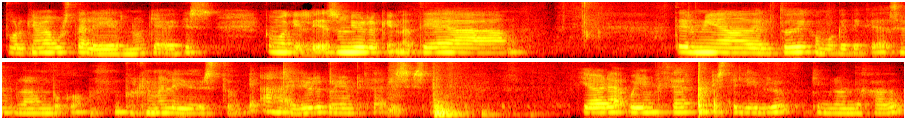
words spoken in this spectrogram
por qué me gusta leer, ¿no? Que a veces como que lees un libro que no te ha terminado del todo y como que te quedas en plan un poco, ¿por qué me he leído esto? Ah, el libro que voy a empezar es este. Y ahora voy a empezar este libro, que me lo han dejado.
